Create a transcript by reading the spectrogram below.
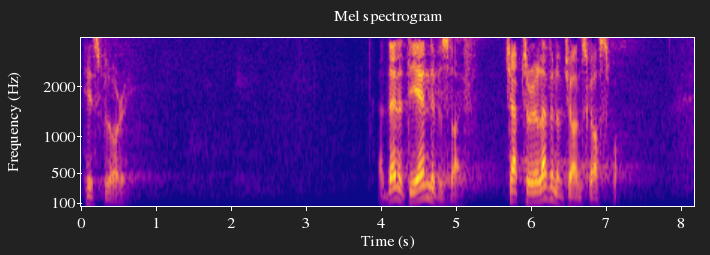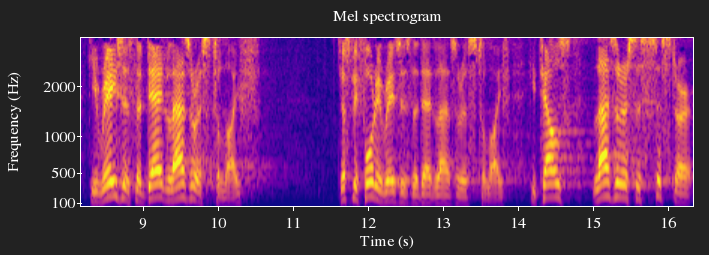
his glory. And then at the end of his life, chapter 11 of John's Gospel, he raises the dead Lazarus to life. Just before he raises the dead Lazarus to life, he tells Lazarus' sister,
